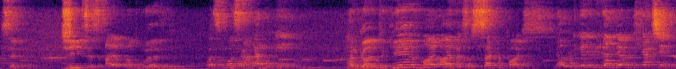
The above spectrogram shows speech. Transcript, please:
He said, Jesus, I am not worthy. wathi unkosi angalungeli I'm going to give my life as a sacrifice. ngawunikela impilo yami ibe ngumhlatshelo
